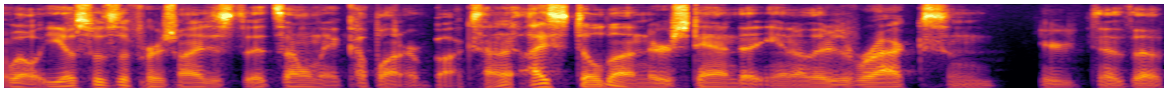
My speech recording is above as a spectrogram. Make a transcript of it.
well, EOS was the first one. I just it's only a couple hundred bucks. I, I still don't understand it. You know, there's Rex and you're, the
